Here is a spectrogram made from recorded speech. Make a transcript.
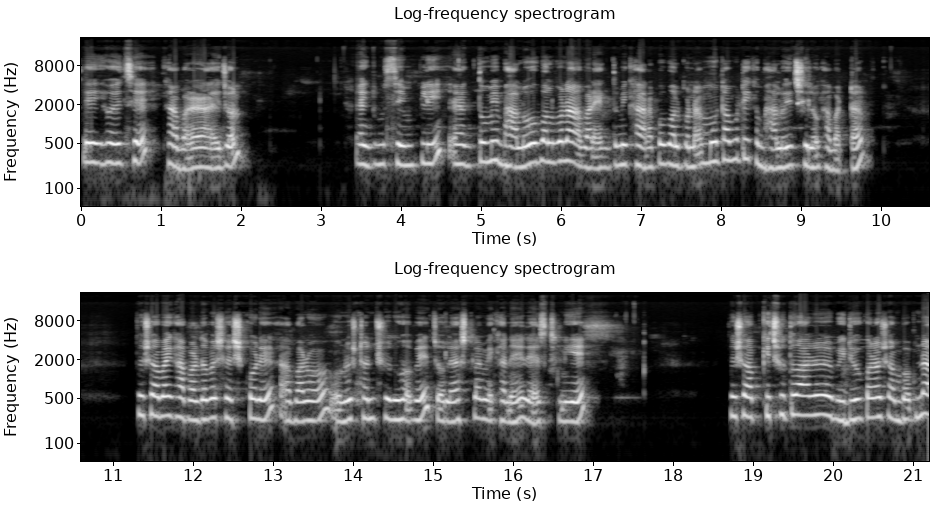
তো এই হয়েছে খাবারের আয়োজন। একদম সিম্পলি একদমই ভালোও বলব না, আবার একদমই খারাপও বলব না, মোটামুটি ভালোই ছিল খাবারটা। তো সবাই খাবার দাবার শেষ করে আবারও অনুষ্ঠান শুরু হবে, চলে আসলাম এখানে রেস্ট নিয়ে। তো সব কিছু তো আর ভিডিও করা সম্ভব না,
